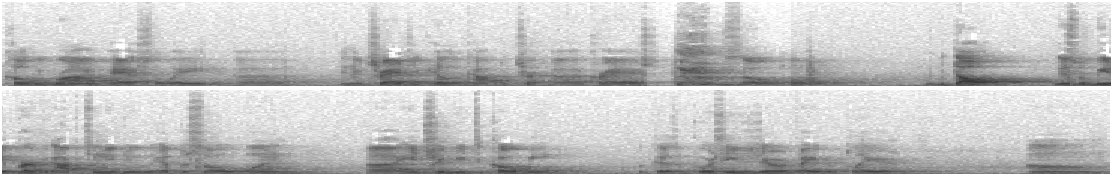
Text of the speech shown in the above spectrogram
Kobe Bryant, passed away uh, in a tragic helicopter tra- uh, crash. so we thought this would be the perfect opportunity to do episode one uh, in tribute to Kobe, because of course he was your favorite player. Um,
